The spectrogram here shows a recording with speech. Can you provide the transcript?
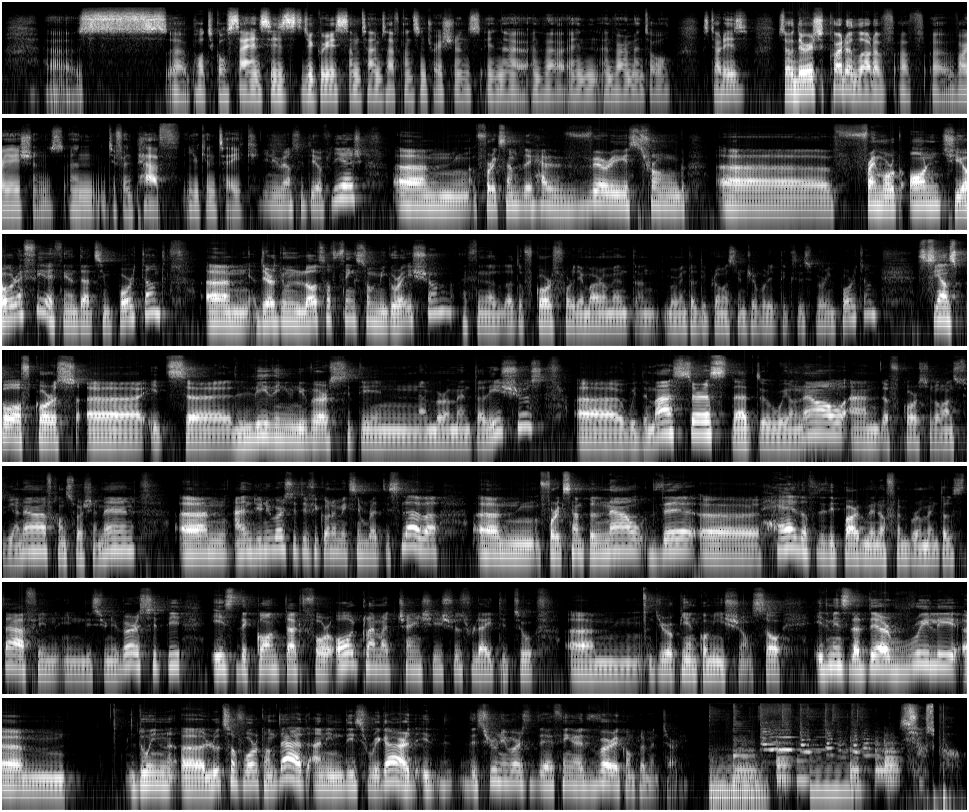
uh, political sciences degrees sometimes have concentrations in, uh, env in environmental studies. So there is quite a lot of, of uh, variations and different paths you can take. University of Liège, um, for example, they have a very strong uh, framework on geography. I think that's important. Um, they are doing lots of things on migration. I think a lot, of course, for the environment and environmental diplomacy and geopolitics is very important. Sciences Po, of course, uh, it's a leading university in environmental issues uh, with the masters that we all know, and of course, Laurence Tubiana, François Gemenne, um, and University of Economics in Bratislava um, for example, now the uh, head of the Department of Environmental Staff in, in this university is the contact for all climate change issues related to um, the European Commission. So it means that they are really um, doing uh, lots of work on that, and in this regard, it, this university I think is very complementary. Sciences Po.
